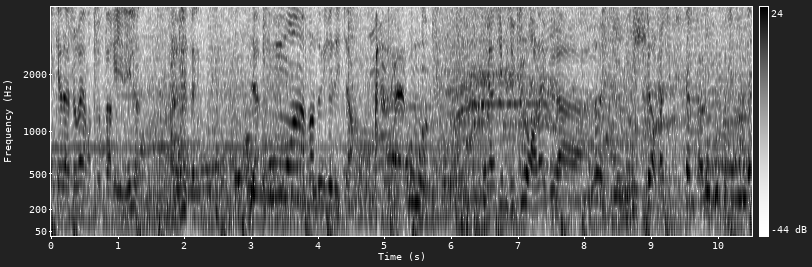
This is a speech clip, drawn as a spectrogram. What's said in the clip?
décalage horaire entre Paris et Lille. Il y a au moins 20 degrés d'écart. Au moins. Energy Music Tour en live de la live de Mister Magic System, enfin le groupe Magic System.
